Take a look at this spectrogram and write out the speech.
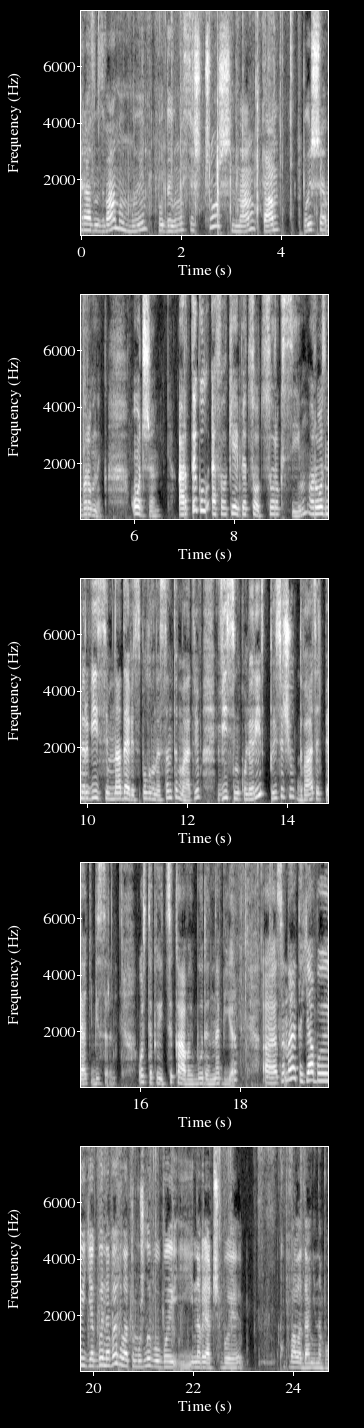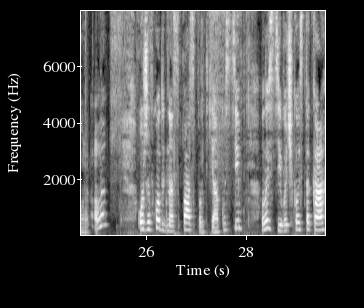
разом з вами ми подивимося, що ж нам там пише виробник. Отже, Артикул FLK 547, розмір 8 на 9,5 см, 8 кольорів, 1025 бісерин. Ось такий цікавий буде набір. Знаєте, я би, якби не виграла, то можливо би і навряд чи би купувала дані набори. Але, отже, входить у нас паспорт якості, листівочка ось така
